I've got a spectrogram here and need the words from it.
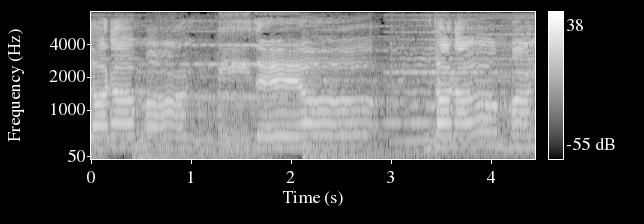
daraman bidea daraman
